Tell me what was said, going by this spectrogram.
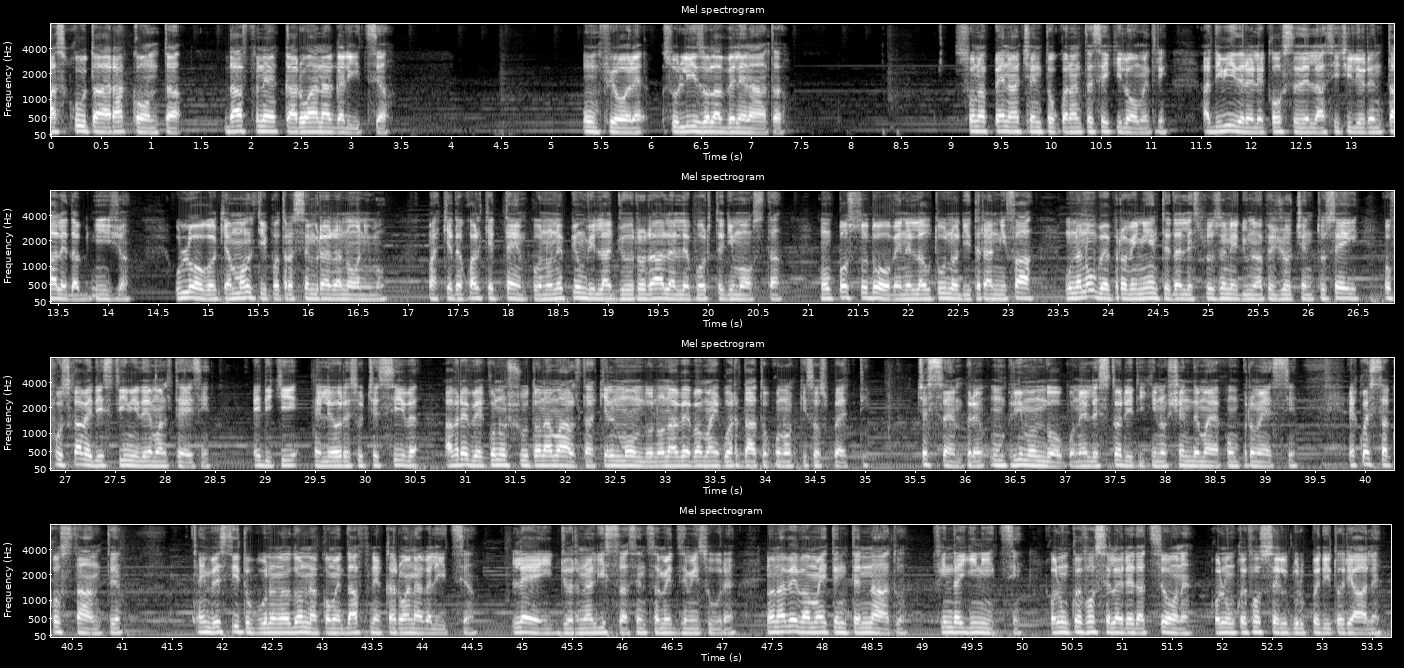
Ascuta racconta Daphne Caruana Galizia. Un fiore sull'isola avvelenata. Sono appena 146 km a dividere le coste della Sicilia orientale da Bnicia, un luogo che a molti potrà sembrare anonimo, ma che da qualche tempo non è più un villaggio rurale alle porte di Mosta, ma un posto dove, nell'autunno di tre anni fa, una nube proveniente dall'esplosione di una Peugeot 106 offuscava i destini dei maltesi e di chi, nelle ore successive, avrebbe conosciuto una Malta che il mondo non aveva mai guardato con occhi sospetti. C'è sempre un prima e un dopo nelle storie di chi non scende mai a compromessi, e questa costante ha investito pure una donna come Daphne Caruana Galizia. Lei, giornalista senza mezze misure, non aveva mai tentennato, fin dagli inizi, qualunque fosse la redazione, qualunque fosse il gruppo editoriale,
